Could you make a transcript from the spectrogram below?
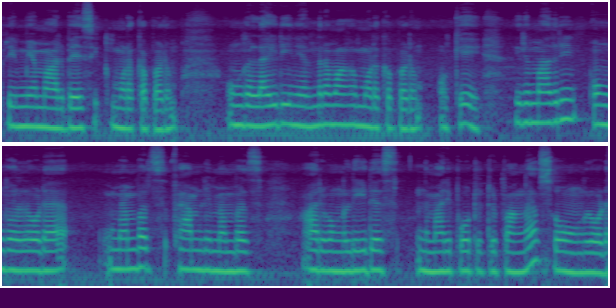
ப்ரீமியம் ஆர் பேசிக் முடக்கப்படும். உங்கள் ஐடி நிரந்தரமாக முடக்கப்படும். ஓகே இது மாதிரி உங்களோட மெம்பர்ஸ் ஃபேமிலி மெம்பர்ஸ் ஆர் உங்கள் லீடர்ஸ் இந்த மாதிரி போட்டுட்ருப்பாங்க. ஸோ உங்களோட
